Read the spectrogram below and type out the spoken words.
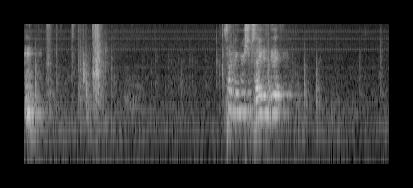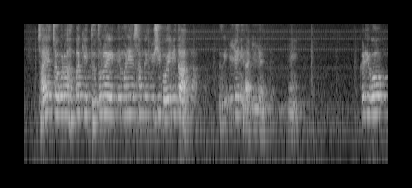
364일인데 자연적으로 한 바퀴 더 돌아가기 때문에 365일이다. 그래서 1년이다, 1년. 예. 그리고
